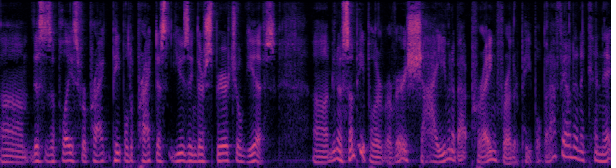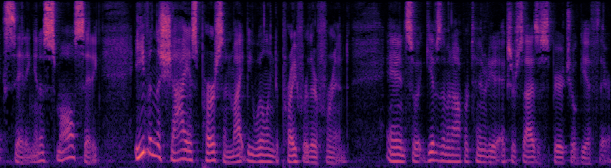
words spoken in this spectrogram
Um, this is a place for pra- people to practice using their spiritual gifts. Um, you know, some people are, are, very shy even about praying for other people, but I found in a connect setting, in a small setting, even the shyest person might be willing to pray for their friend. And so it gives them an opportunity to exercise a spiritual gift there.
